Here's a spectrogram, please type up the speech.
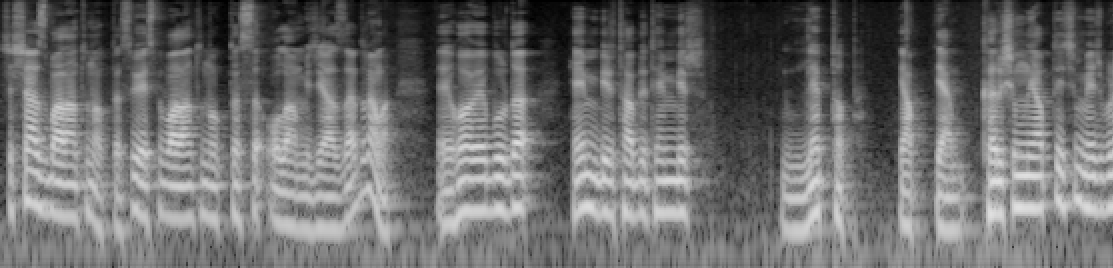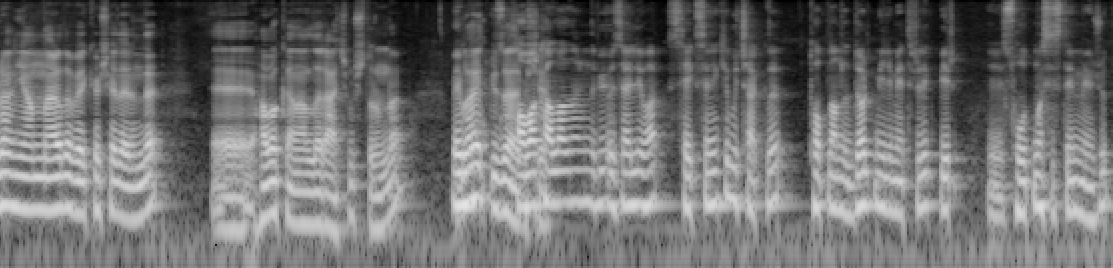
işte şarj bağlantı noktası, USB bağlantı noktası olan bir cihazlardır ama e, Huawei burada hem bir tablet hem bir laptop yap yani karışımını yaptığı için mecburen yanlarda ve köşelerinde e, hava kanalları açmış durumda. Ve Gayet bu güzel bir hava şey. kanallarında bir özelliği var. 82 bıçaklı toplamda 4 milimetrelik bir e, soğutma sistemi mevcut.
